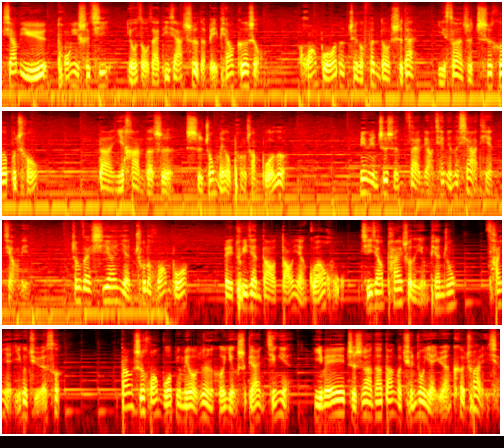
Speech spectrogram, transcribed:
相比于同一时期游走在地下室的北漂歌手，黄渤的这个奋斗时代已算是吃喝不愁。但遗憾的是，始终没有碰上伯乐。命运之神在两千年的夏天降临。正在西安演出的黄渤，被推荐到导演管虎即将拍摄的影片中参演一个角色。当时黄渤并没有任何影视表演经验，以为只是让他当个群众演员客串一下，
